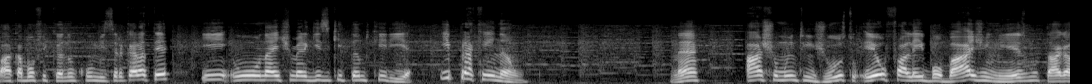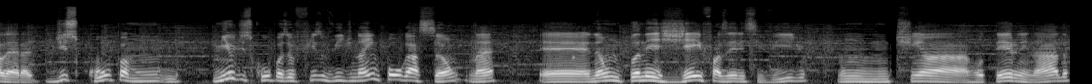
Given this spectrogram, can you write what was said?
acabou ficando com o Mr. Karate e o Nightmare Geese que tanto queria. E para quem não? Né? Acho muito injusto. Eu falei bobagem mesmo, tá, galera? Desculpa, mil desculpas. Eu fiz o vídeo na empolgação, né? É, não planejei fazer esse vídeo, não, não tinha roteiro nem nada.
